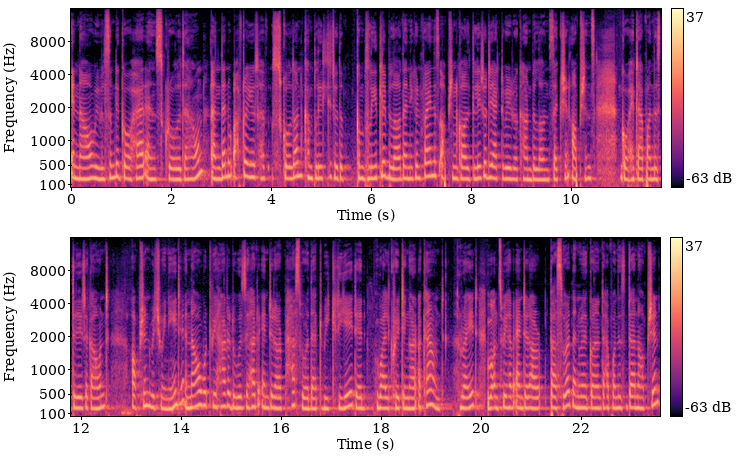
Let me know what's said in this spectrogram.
And now we will simply go ahead and scroll down. And then after you have scrolled down completely to the completely below then you can find this option called delete or deactivate your account below in section options. Go ahead tap on this delete account option which we need. And now what we have to do is we have to enter our password that we created while creating our account right? Once we have entered our password then we're going to tap on this done option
